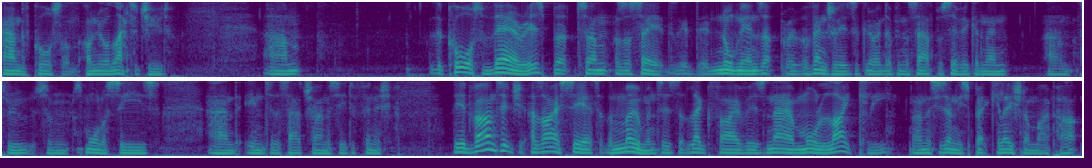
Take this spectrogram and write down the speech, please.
and, of course, on, on your latitude. Um, the course varies, but um, as I say, it, it, it, normally ends up eventually it's going to end up in the South Pacific and then um, through some smaller seas and into the South China Sea to finish. The advantage, as I see it at the moment, is that leg five is now more likely, and this is only speculation on my part,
